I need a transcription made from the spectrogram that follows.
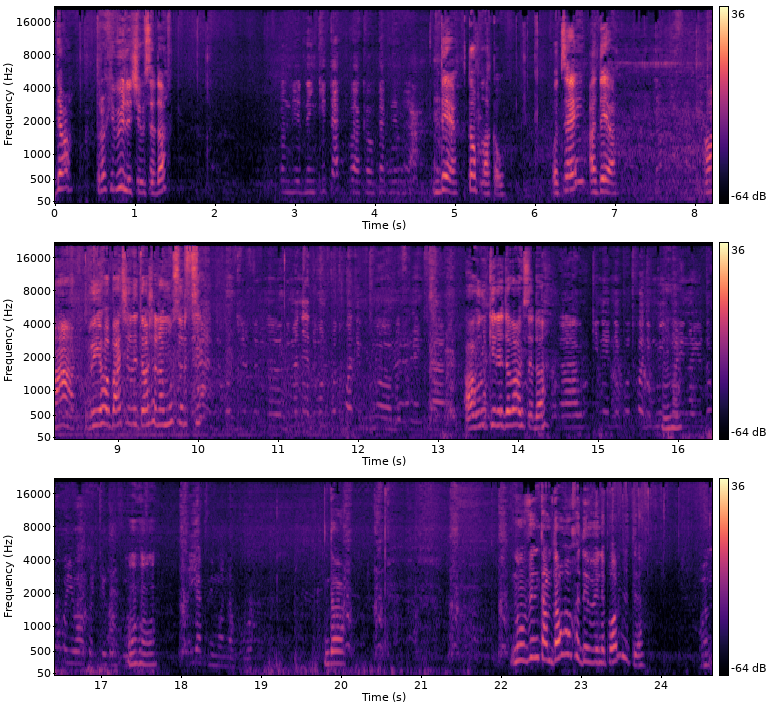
Да. Трохи вилічився, да? Он бідненький так плакав, так не знаю. Де? Хто плакав? Оцей? А де? А, ви його бачили теж на мусорці? До мене він підходив быстренько, А в руки не давався, да? а в руки не, не підходив, ми з Маріною довго його хотіли. Угу. Як не можна було? Да. Ну він там довго ходив, ви не пам'ятаєте? Он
